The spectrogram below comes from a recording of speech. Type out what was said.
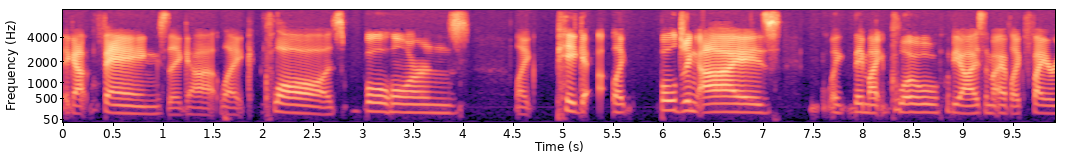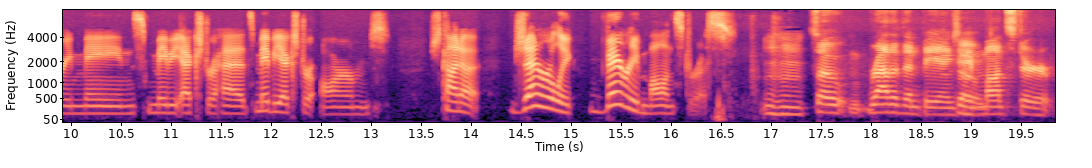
they got fangs. They got like claws, bull horns, like pig, like bulging eyes. Like they might glow with the eyes. They might have like fiery manes, maybe extra heads, maybe extra arms. Just kind of generally very monstrous. hmm So rather than being So- a monster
